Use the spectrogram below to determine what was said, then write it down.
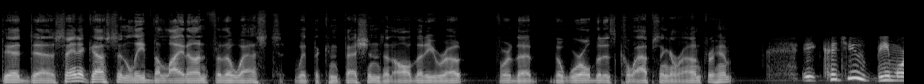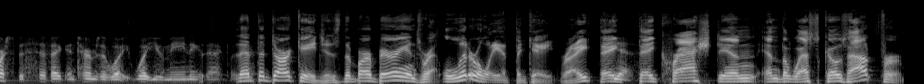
Did uh, St. Augustine leave the light on for the West with the Confessions and all that he wrote for the, the world that is collapsing around for him? It, could you be more specific in terms of what what you mean exactly? That the Dark Ages, the barbarians were literally at the gate, right? They yes. they crashed in, and the West goes out for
